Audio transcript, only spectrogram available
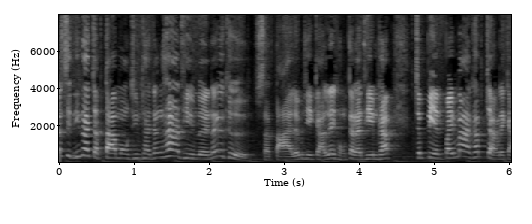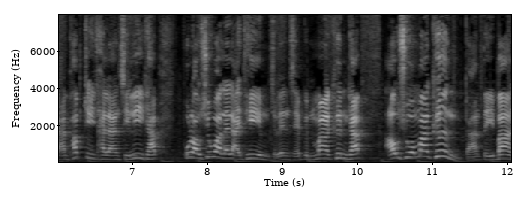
และสิ่งที่น่าจับตามองทีมไทยทั้ง 5 ทีมเลยนั่นก็คือสไตล์และวิธีการเล่นของแต่ละทีมครับจะเปลี่ยนไปมากครับจากรายการ PUBG Thailand Series ครับพวกเราเชื่อว่าหลาย ๆ ทีมจะเล่นเซฟกันมากขึ้นครับ เอาชัวร์มากขึ้น การตีบ้าน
